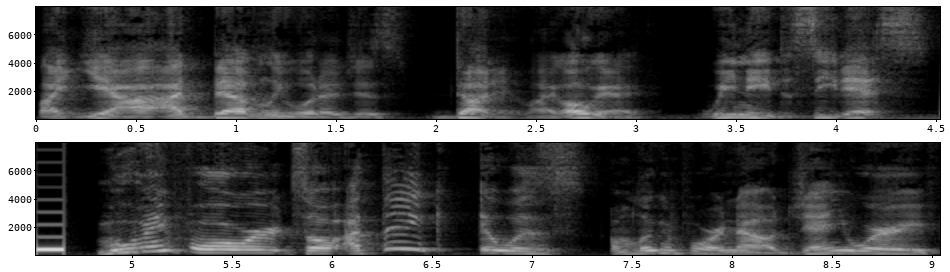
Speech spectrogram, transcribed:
Like, yeah, I, I definitely would have just done it. Like, okay, we need to see this. Moving forward, so I think it was, I'm looking for it now, January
